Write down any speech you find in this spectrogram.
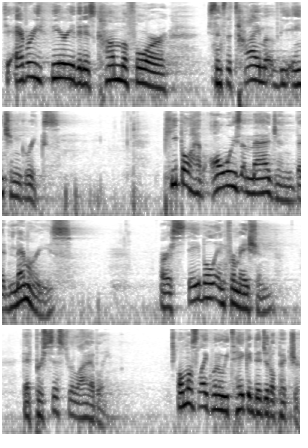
to every theory that has come before since the time of the ancient Greeks. People have always imagined that memories are a stable information that persists reliably. Almost like when we take a digital picture.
